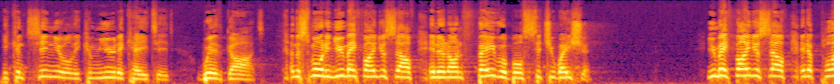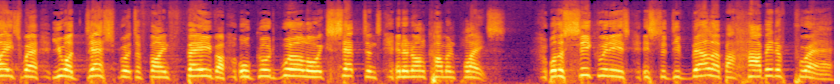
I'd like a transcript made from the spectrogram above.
he continually communicated with God. And this morning, you may find yourself in an unfavorable situation. You may find yourself in a place where you are desperate to find favor or goodwill or acceptance in an uncommon place. Well, the secret is, is to develop a habit of prayer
